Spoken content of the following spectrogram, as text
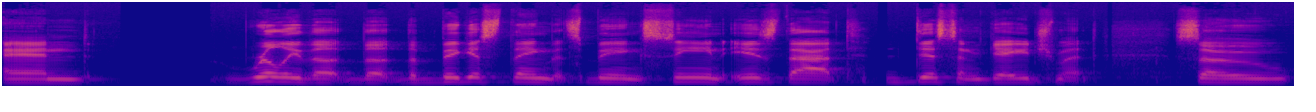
And really the, the, the biggest thing that's being seen is that disengagement. So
